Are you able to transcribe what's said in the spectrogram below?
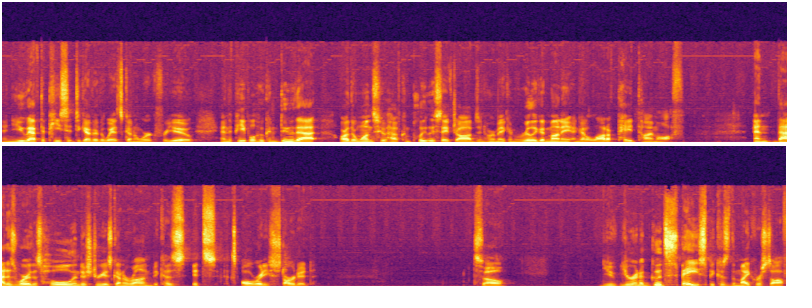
and you have to piece it together the way it's going to work for you. And the people who can do that are the ones who have completely safe jobs and who are making really good money and got a lot of paid time off. And that is where this whole industry is going to run because it's, it's already started. So you, you're in a good space because the Microsoft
